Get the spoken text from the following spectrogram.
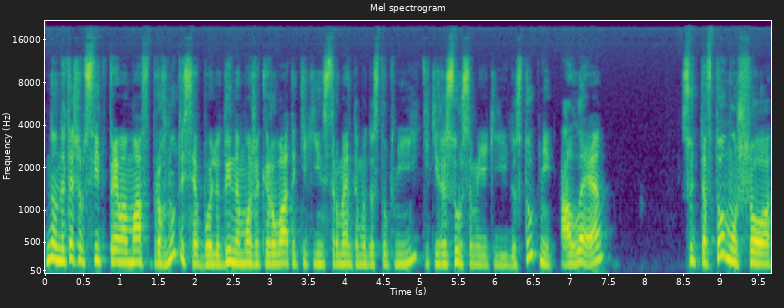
Ну не те, щоб світ прямо мав прогнутися, бо людина може керувати тільки інструментами, доступні їй, тільки ресурсами, які їй доступні, але. Суть та в тому, що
